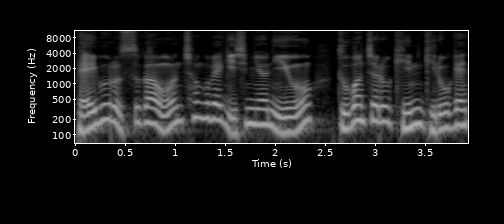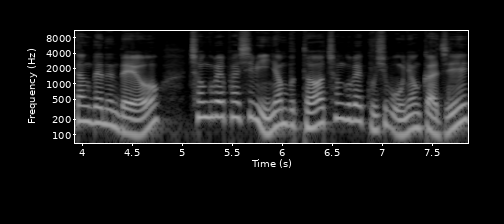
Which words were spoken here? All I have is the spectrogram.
베이브 루스가 온 1920년 이후 두 번째로 긴 기록에 해당되는데요. 1982년부터 1995년까지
